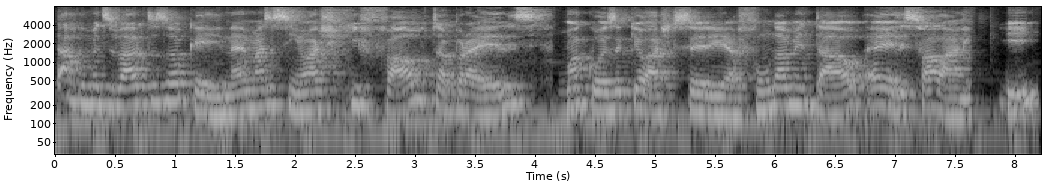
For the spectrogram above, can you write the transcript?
argumentos válidos, ok, né? Mas assim, eu acho que falta para eles uma coisa que eu acho que seria fundamental é eles falarem que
